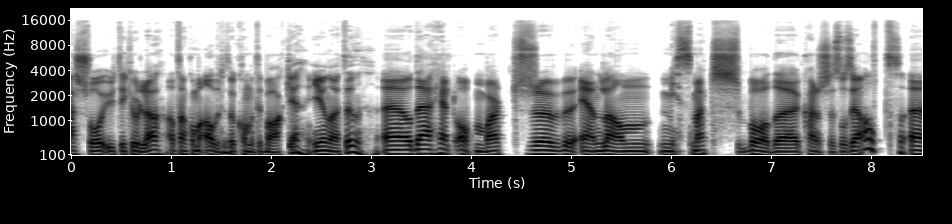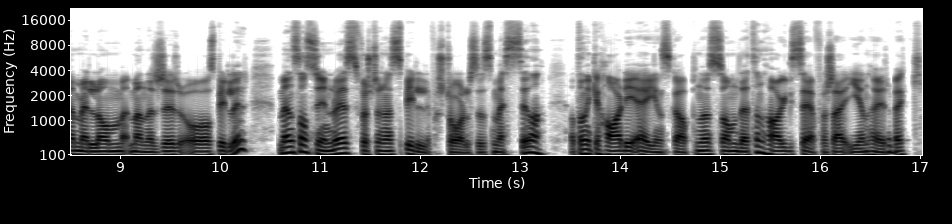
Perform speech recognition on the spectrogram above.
er så ute i kulda at han kommer aldri til å komme tilbake i United. Eh, og det er helt åpenbart eh, en eller annen mismatch, både kanskje sosialt, eh, mellom manager og spiller, men sannsynligvis først og fremst spilleforståelsesmessig. da. At han ikke har de egenskapene som det Ten Hag ser for seg i en høyrebekk.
